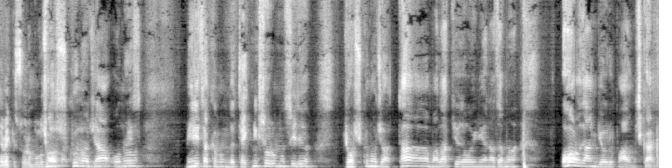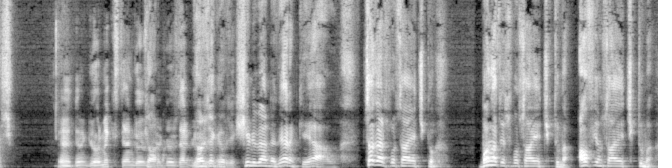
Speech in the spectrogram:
Demek ki sorumluluk Coşkun almak Hoca lazım. onu Biz- milli takımında teknik sorumlusuydu. Coşkun Hoca ta Malatya'da oynayan adamı oradan görüp almış kardeşim. Evet değil mi? Görmek isteyen göz, Görme. gözler görüyor. Gözle görecek. Şimdi ben de derim ki ya Sakaryaspor sahaya çıktı. Malatyaspor sahaya çıktı mı? Afyon sahaya çıktı mı?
